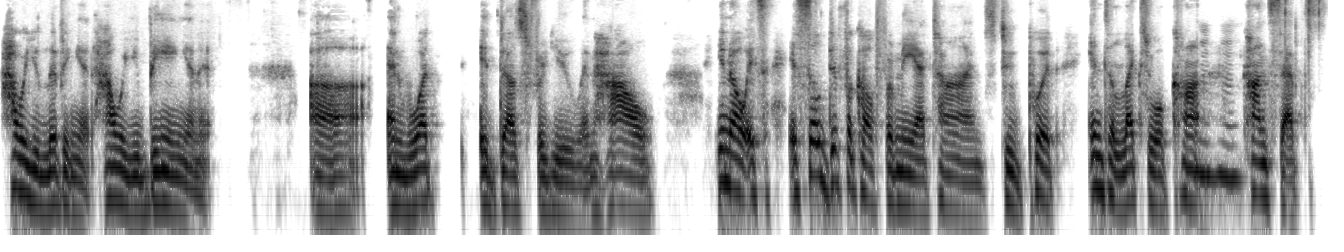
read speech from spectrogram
how are you living it? How are you being in it? Uh, and what it does for you and how you know it's it's so difficult for me at times to put intellectual con- mhm, concepts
